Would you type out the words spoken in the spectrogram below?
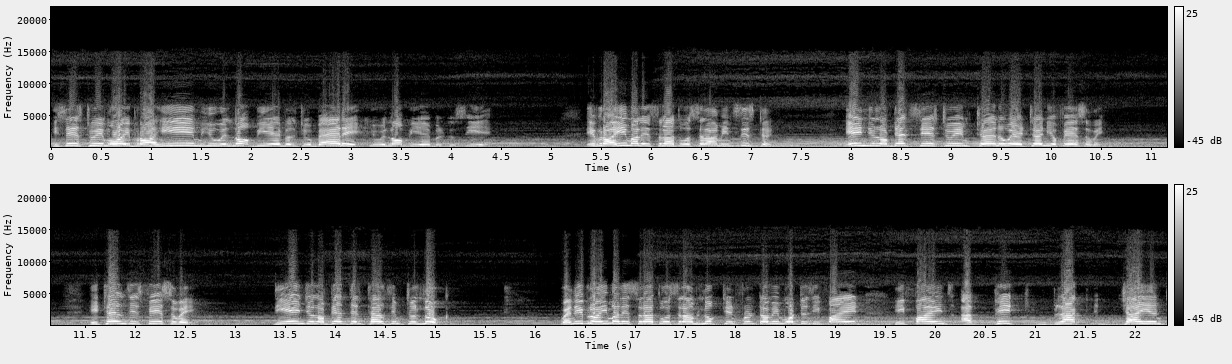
He says to him, O Ibrahim, you will not be able to bear it, you will not be able to see it. Ibrahim والسلام, insisted. Angel of death says to him, Turn away, turn your face away. He turns his face away. The angel of death then tells him to look. When Ibrahim والسلام, looked in front of him, what does he find? He finds a pitch black giant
